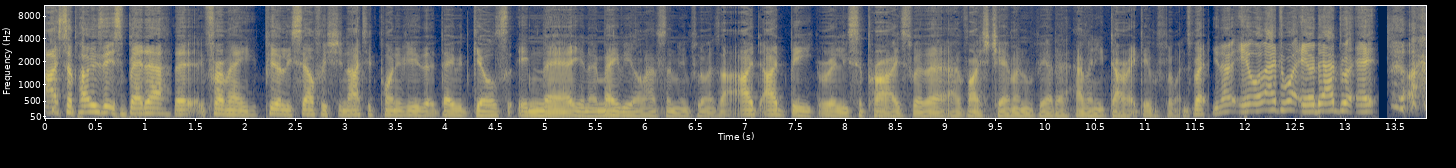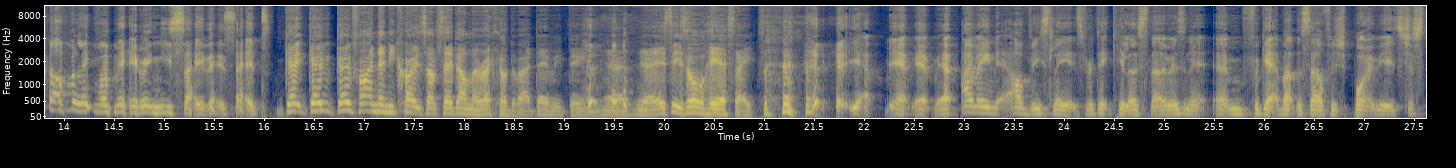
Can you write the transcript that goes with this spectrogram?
I suppose it's better that from a purely selfish United point of view that David Gill's in there. You know, maybe I'll have some influence. I'd, I'd be really surprised whether a vice chairman would be able to have any direct influence. But, you know, it will add what... It will add what... It, I can't believe I'm hearing you say this, Ed. Go, go, go find any quotes I've said on the record about David Dein. Yeah, yeah, it's, it's all hearsay. yeah, yeah, yeah, yeah. I mean, obviously it's ridiculous though, isn't it? Um, forget about the selfish point of view. It's just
